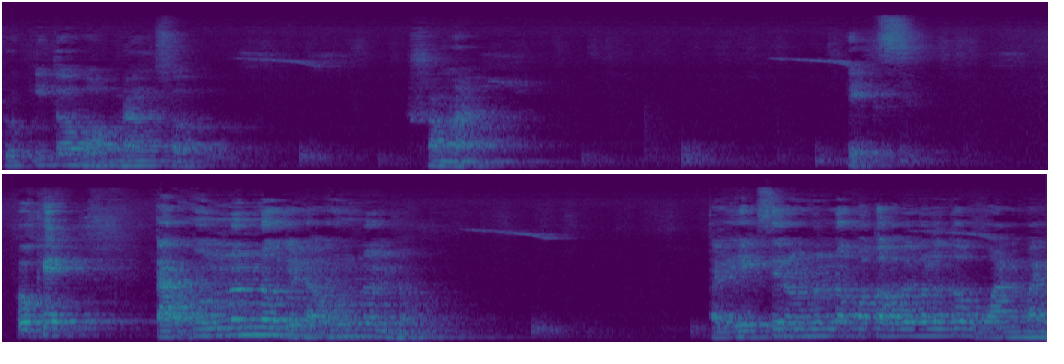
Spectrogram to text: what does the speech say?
প্রকৃত ভগ্নাংশ সমান এক্স ওকে? তার অন্যান্য যেটা, অন্যান্য তাহলে এক্সের অন্যান্য কত হবে বলো তো ওয়ান বাই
